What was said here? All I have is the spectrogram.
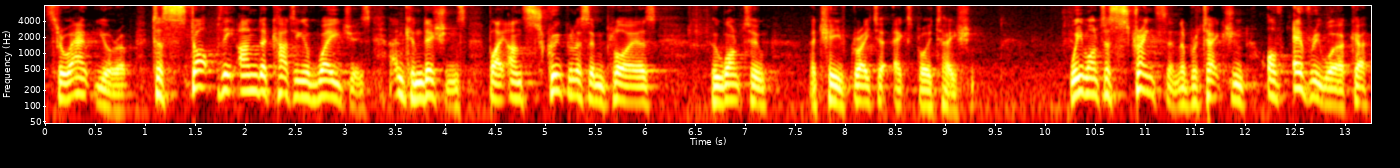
throughout Europe, to stop the undercutting of wages and conditions by unscrupulous employers who want to achieve greater exploitation. We want to strengthen the protection of every worker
